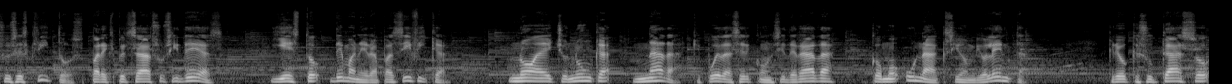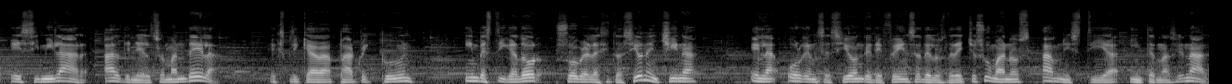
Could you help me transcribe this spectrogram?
sus escritos para expresar sus ideas, y esto de manera pacífica no ha hecho nunca nada que pueda ser considerada como una acción violenta. Creo que su caso es similar al de Nelson Mandela, explicaba Patrick Poon, investigador sobre la situación en China en la Organización de Defensa de los Derechos Humanos Amnistía Internacional.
